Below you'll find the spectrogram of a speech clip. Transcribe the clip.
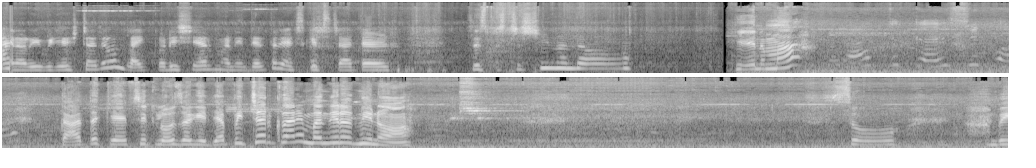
ಏನಾದ್ರು ಈ ವಿಡಿಯೋ ಇಷ್ಟ ಆದರೆ ಒಂದು ಲೈಕ್ ಕೊಡಿ ಶೇರ್ ಮಾಡಿ ಅಂತ ಹೇಳ್ತಾರೆ. ಲೆಟ್ಸ್ ಗೆಟ್ ಸ್ಟಾರ್ಟೆಡ್ ಇನ್ನೊಂದು ಏನಮ್ಮ? ತಾತ ಕೆ ಎಫ್ ಸಿ ಕ್ಲೋಸ್ ಆಗಿದ್ಯಾ? ಪಿಕ್ಚರ್ ತಾನೇ ಬಂದಿರೋದು ನೀನು. ಸೊ ಬಿ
